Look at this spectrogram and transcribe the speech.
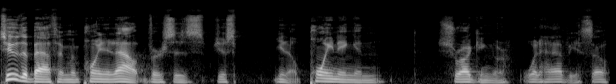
to the bathroom and point it out versus just you know pointing and shrugging or what have you so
